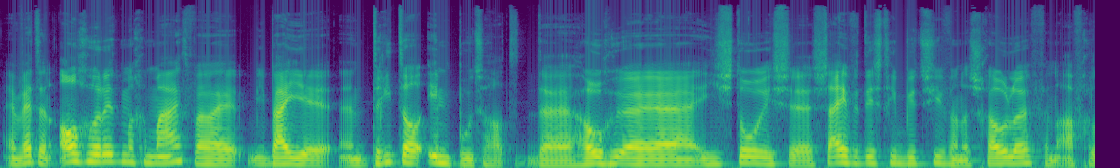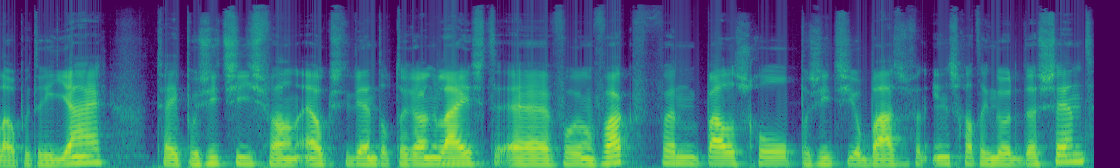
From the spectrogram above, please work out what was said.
Er werd een algoritme gemaakt waarbij je een drietal inputs had. De hoge uh, historische cijferdistributie van de scholen van de afgelopen drie jaar. Twee posities van elke student op de ranglijst uh, voor een vak van een bepaalde school. Positie op basis van inschatting door de docent.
